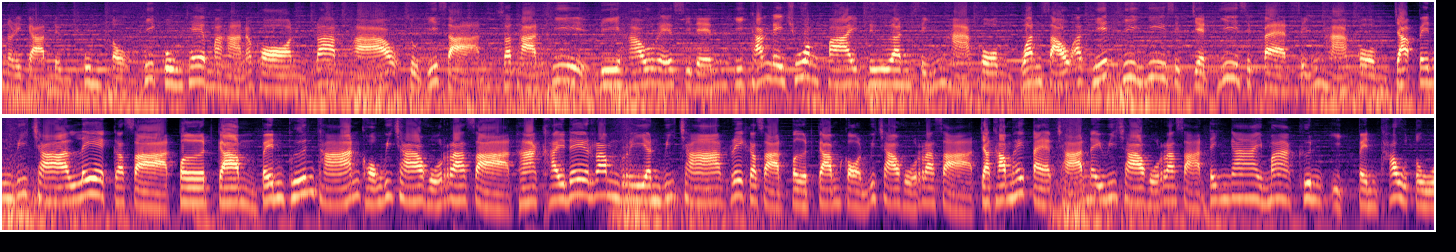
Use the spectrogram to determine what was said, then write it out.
19 นาฬิกา1ทุ่มตรงที่กรุงเทพมหานครลาดพร้าว สุทธิสาร สถานที่ D House Residence อีกทั้งในช่วงปลายเดือนสิงหาคม วันเสาร์อาทิตย์ที่ 27-28 สิงหาคม จะเป็นวิชาเลขศาสตร์ เปิดกรรม เป็นพื้นฐานของวิชาโหราศาสตร์ หากใครได้ร่ำเรียนวิชาเลขศาสตร์ เปิดกรรมก่อนวิชาโหราศาสตร์ จะทำให้แตกฉานในวิชาโหราศาสตร์ได้ง่ายมากขึ้นอีกเป็นเท่าตัว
